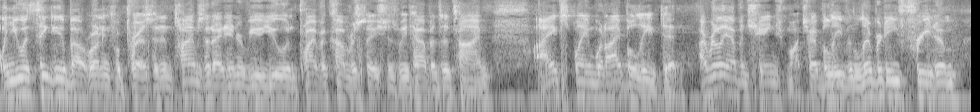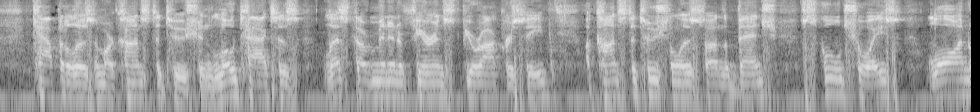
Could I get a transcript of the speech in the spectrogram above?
when you were thinking about running for president, times that I'd interview you in private conversations we'd have at the time, I explained what I believed in. I really haven't changed much. I believe in liberty, freedom, capitalism, our Constitution, low taxes, less government interference, bureaucracy, a constitutionalist on the bench, school choice, law and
